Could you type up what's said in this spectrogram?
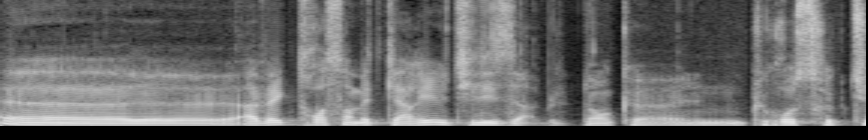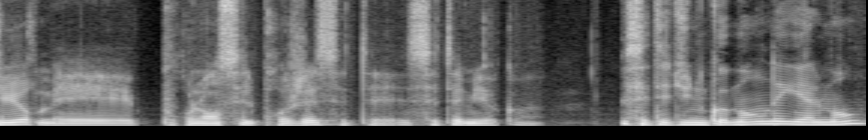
euh, avec 300 mètres carrés utilisables. Donc, une plus grosse structure, mais pour lancer le projet, c'était mieux. C'était une commande également?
